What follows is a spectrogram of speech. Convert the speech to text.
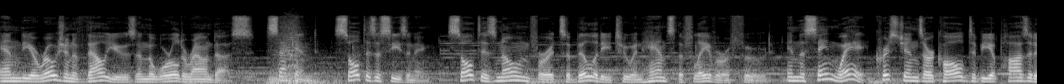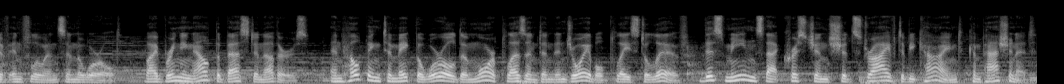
and the erosion of values in the world around us. Second, salt is a seasoning. Salt is known for its ability to enhance the flavor of food. In the same way, Christians are called to be a positive influence in the world by bringing out the best in others and helping to make the world a more pleasant and enjoyable place to live. This means that Christians should strive to be kind, compassionate,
